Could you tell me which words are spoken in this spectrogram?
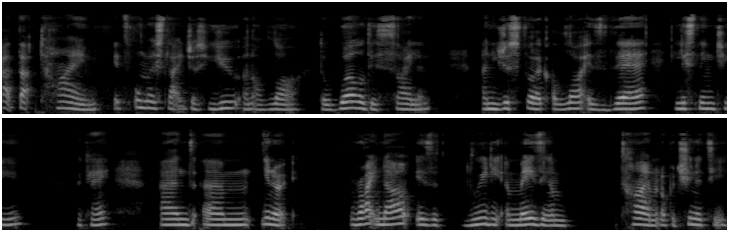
at that time it's almost like just you and Allah. The world is silent, and you just feel like Allah is there listening to you. Okay, and um, you know right now is a really amazing um, time and opportunity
